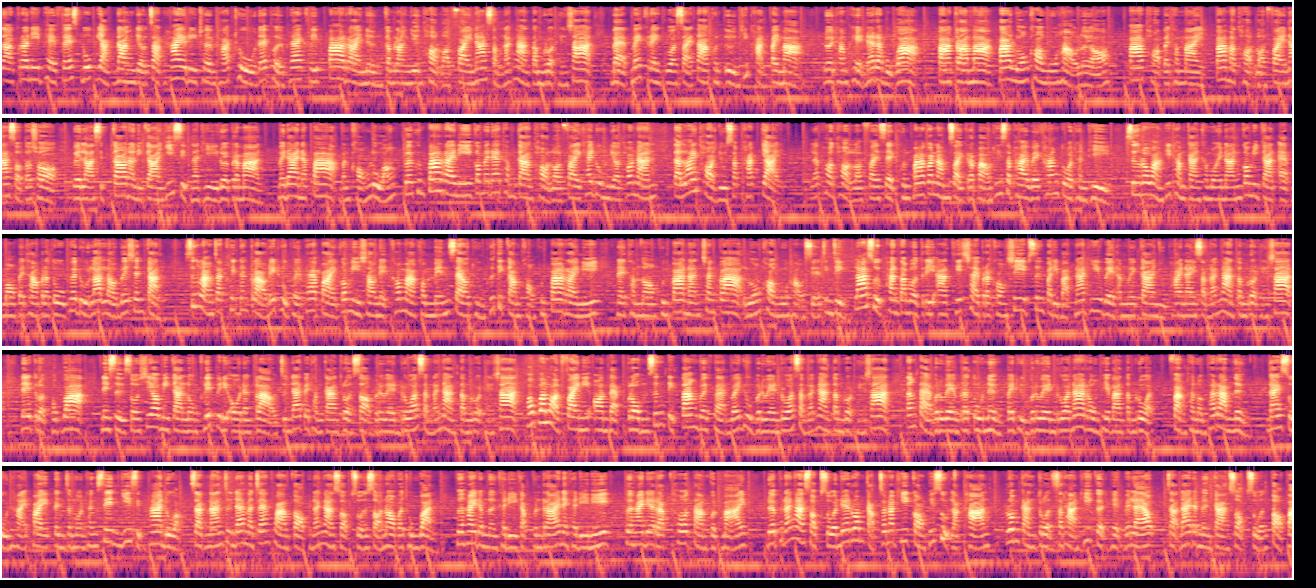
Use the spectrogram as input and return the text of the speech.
จากกรณีเพจ Facebook อยากดังเดี๋ยวจัดให้ Return Part 2 ได้เผยแพร่คลิปป้ารายหนึ่งกำลังยืนถอดหลอดไฟหน้าสำนักงานตำรวจแห่งชาติ แบบไม่เกรงกลัวสายตาคนอื่นที่ผ่านไปมา โดยทางเพจได้ระบุว่าป้ากลามากป้าล้วงคองูเห่าเลยอ๋อป้าถอดไปทำไม ป้ามาถอดหลอดไฟหน้าสตช เวลา 19นาฬิกา20 นาทีโดยประมาณ ไม่ได้นะป้า มันของหลวง โดยคุณป้ารายนี้ก็ไม่ได้ทำการถอดหลอดไฟแค่ดวงเดียวเท่านั้น แต่ไล่ถอดอยู่สักพักใหญ่ และพอถอดหลอดไฟเสร็จคุณป้าก็นำใส่กระเป๋าที่สะพายไว้ข้างตัวทันที ซึ่งระหว่างที่ทำการขโมยนั้นก็มีการแอบมองไปทางประตูเพื่อดูลาดเราด้วยเช่นกัน ซึ่งหลังจากคลิปดังกล่าวได้ถูกเผยแพร่ไป ก็มีชาวเน็ตเข้ามาคอมเมนต์แซวถึงพฤติกรรมของคุณป้ารายนี้ ในทำนองคุณป้านั้นช่างกล้าล้วงคองูเห่าเสียจริง ๆ ล่าสุดพันตำรวจตรีอาทิตย์ชัยประคองชีพ ซึ่งปฏิบัติหน้าที่เวรอำนวยการอยู่ภายในสำนักงานตำรวจแห่งชาติ ได้ตรวจพบว่าในสื่อโซเชียลมีการลงคลิปวิดีโอดังกล่าว จึงได้ไปทำการตรวจสอบบริเวณรั้วสำนักงานตำรวจแห่งชาติ พบว่าหลอดไฟนีออนแบบกลม ซึ่งติดตั้งโดยแขวนไว้อยู่บริเวณรั้วสำนักงานตำรวจแห่งชาติ ตั้งแต่บริเวณประตูหนึ่งไปถึงบริเวณรั้วหน้าโรงพยาบาลตำรวจ ฝั่งถนนพระรามหนึ่งได้สูญหายไปเป็นจำนวนทั้งสิ้น 25 ดวง จากนั้นจึงได้มาแจ้งความต่อพนักงานสอบสวนสอนอปทุมวัน เพื่อให้ดำเนินคดีกับคนร้ายในคดีนี้ เพื่อให้ได้รับโทษตามกฎหมาย โดยพนักงานสอบสวนได้ร่วมกับเจ้าหน้าที่กองพิสูจน์หลักฐาน ร่วมกันตรวจสถานที่เกิดเหตุไว้แล้ว จะได้ดำเนินการสอบสวนต่อไป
